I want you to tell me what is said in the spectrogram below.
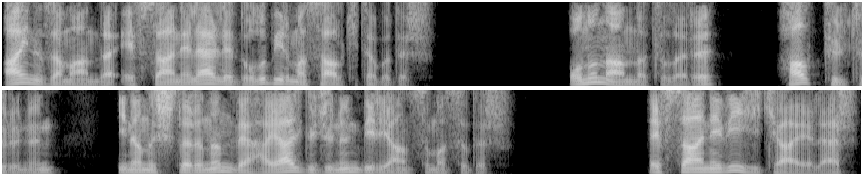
aynı zamanda efsanelerle dolu bir masal kitabıdır. Onun anlatıları, halk kültürünün, inanışlarının ve hayal gücünün bir yansımasıdır. Efsanevi hikayeler,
